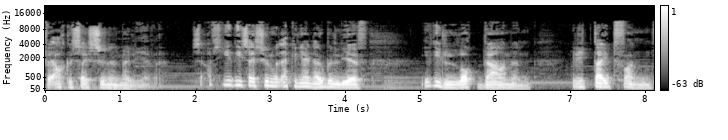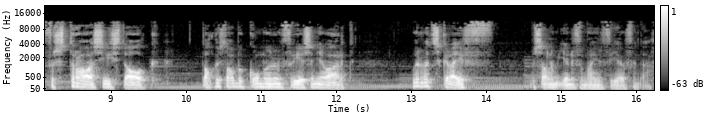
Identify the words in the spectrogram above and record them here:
vir elke seisoen in my lewe? Selfs hierdie seisoen wat ek en jy nou beleef, hierdie lockdown en hierdie tyd van frustrasies dalk dalk is daar bekommer en vrees in jou hart. Hoor wat skryf Psalm 1 vir my en vir jou vandag.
